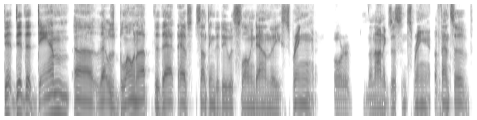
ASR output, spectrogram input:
Did did the dam uh, that was blown up? Did that have something to do with slowing down the spring or the non-existent spring offensive.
